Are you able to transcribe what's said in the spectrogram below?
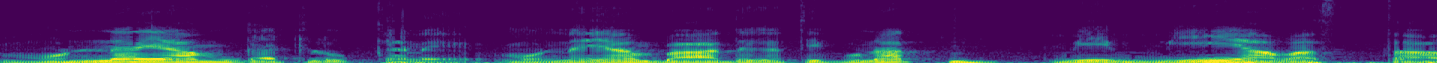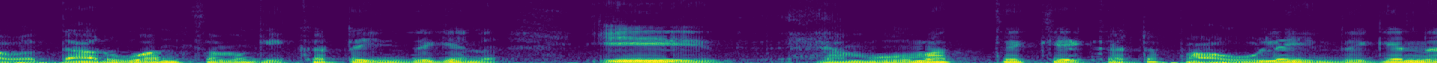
මොන්න යම් ගැටලු කැන මොන්න යම් බාධක තිබුණත් මේ මේ අවස්ථාව දරුවන් සමඟ එකට ඉඳගෙන ඒ හැමෝමත් එක එකට පවුල ඉඳගෙන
